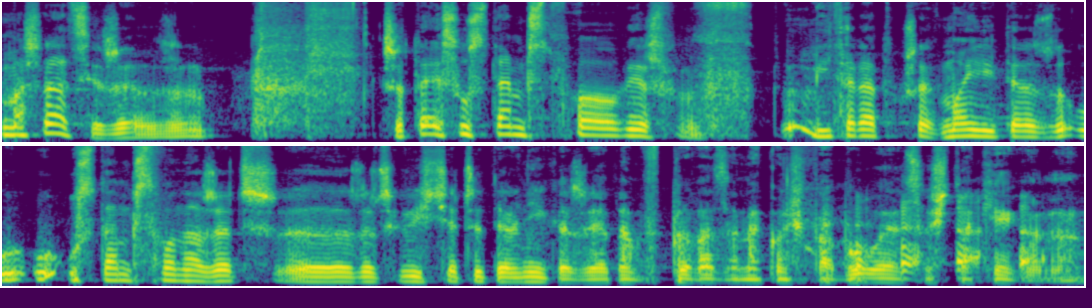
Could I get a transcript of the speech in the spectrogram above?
masz, rację, że, że, że, to jest ustępstwo, wiesz, w literaturze, w mojej literaturze, ustępstwo na rzecz e, rzeczywiście czytelnika, że ja tam wprowadzam jakąś fabułę, coś takiego. No.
